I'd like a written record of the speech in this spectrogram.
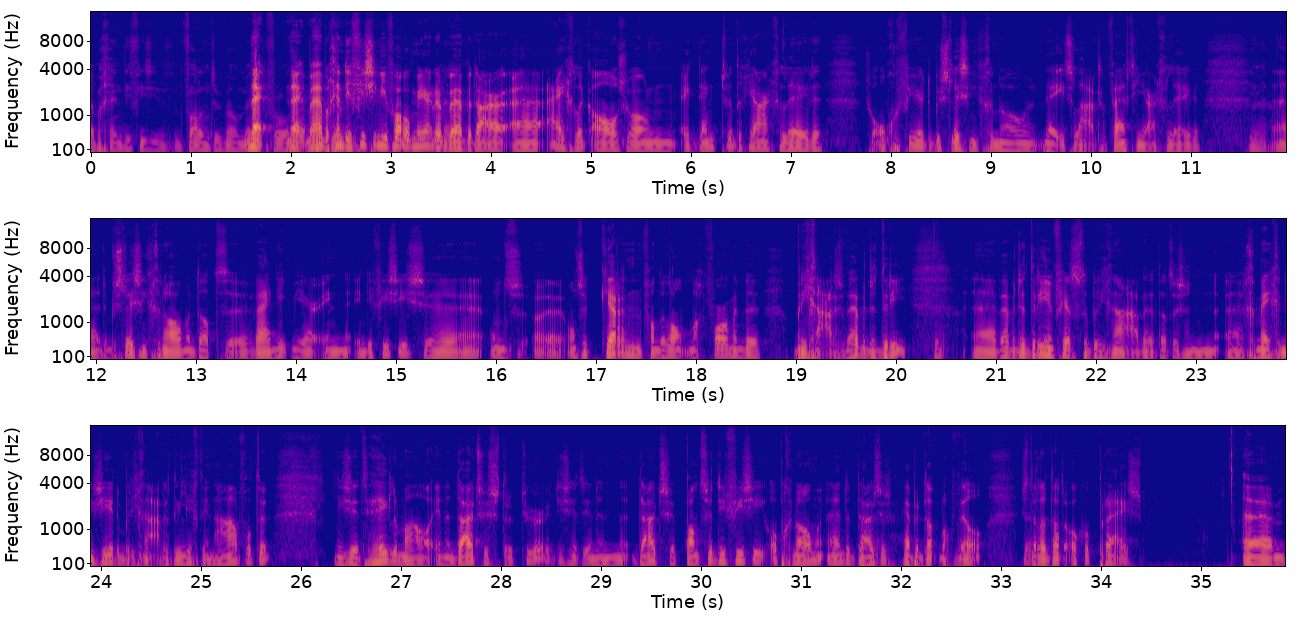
We hebben geen divisie. We vallen natuurlijk wel met Nee, bijvoorbeeld... nee, we hebben geen divisieniveau meer. Nee. We hebben daar eh, eigenlijk al zo'n, ik denk 20 jaar geleden, zo ongeveer de beslissing genomen. Nee, iets later, 15 jaar geleden. Ja. eh, de beslissing genomen dat eh, wij niet meer in, in divisies ons, onze kern van de landmacht vormende brigades. We hebben er drie. Ja. We hebben de 43e brigade. Dat is een eh, gemechaniseerde brigade. Die ligt in Havelte. Die zit helemaal in een Duitse structuur. Die zit in een Duitse panzerdivisie opgenomen. Hè. De Duitsers hebben dat nog wel. Stellen dat ook op prijs. Ehm,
